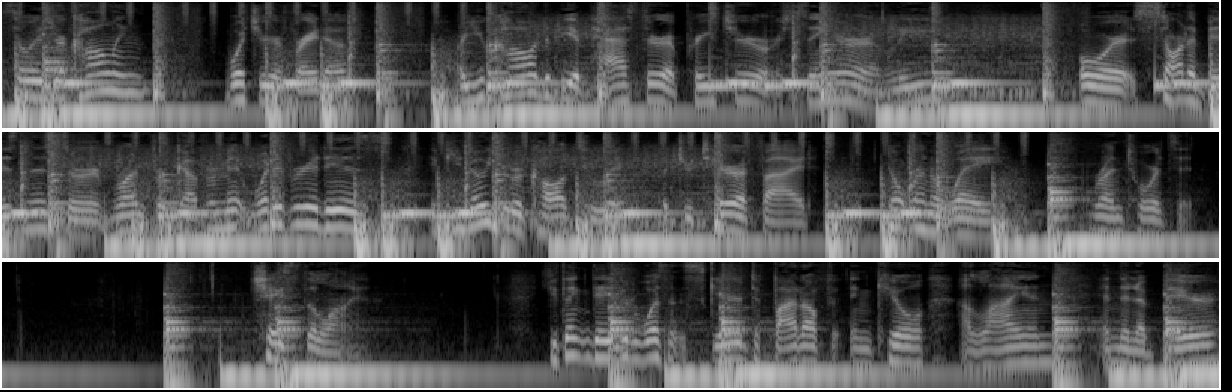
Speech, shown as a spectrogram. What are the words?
So, is your calling what you're afraid of? Are you called to be a pastor, a preacher, or a singer, or a lead, or start a business, or run for government? Whatever it is, if you know you were called to it, but you're terrified, don't run away, run towards it. Chase the lion. You think David wasn't scared to fight off and kill a lion and then a bear?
